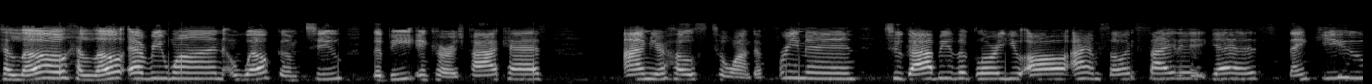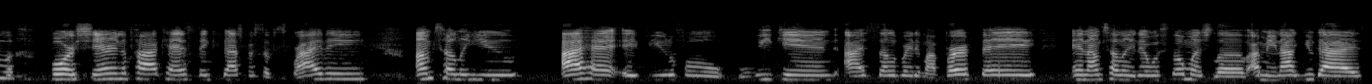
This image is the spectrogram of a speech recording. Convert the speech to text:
Hello, hello, everyone. Welcome to the Be Encouraged podcast. I'm your host, Tawanda Freeman. To God be the glory, you all. I am so excited. Yes, thank you for sharing the podcast. Thank you guys for subscribing. I'm telling you, I had a beautiful weekend. I celebrated my birthday, and I'm telling you, there was so much love. I mean, I, you guys.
